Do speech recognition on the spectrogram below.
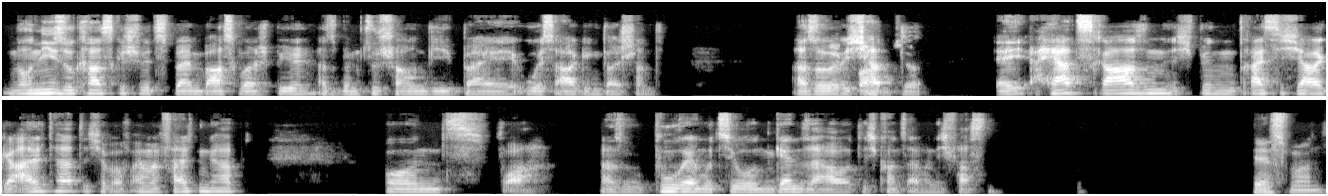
noch nie so krass geschwitzt beim Basketballspiel, also beim Zuschauen wie bei USA gegen Deutschland. Also ich hatte ja. ey, Herzrasen, ich bin 30 Jahre gealtert, ich habe auf einmal Falten gehabt und boah, also pure Emotionen, Gänsehaut, ich konnte es einfach nicht fassen. Yes, Mann.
